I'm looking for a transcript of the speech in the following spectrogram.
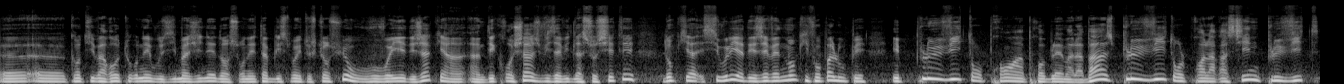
euh, euh, quand il va retourner, vous imaginez, dans son établissement et tout ce qu'on suit, vous voyez déjà qu'il y a un, décrochage vis-à-vis de la société. Donc, il si vous voulez, il y a des événements qu'il ne faut pas louper. Et plus vite on prend un problème à la base, plus vite on le prend à la racine, plus vite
